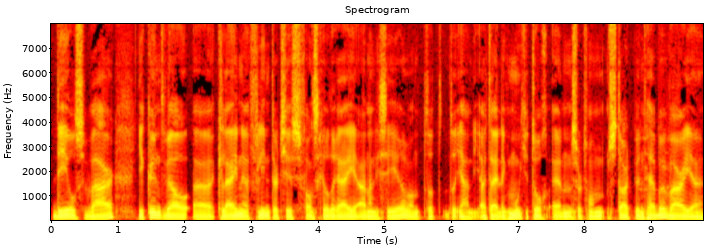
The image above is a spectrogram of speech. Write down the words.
deels waar. Je kunt wel uh, kleine flintertjes van schilderijen analyseren. Want dat, dat, ja, uiteindelijk moet je toch een soort van startpunt hebben waar je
